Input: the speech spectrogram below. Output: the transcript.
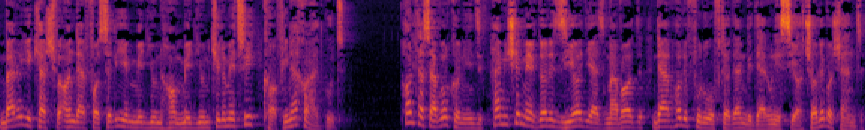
برای کشف آن در فاصله میلیون ها میلیون کیلومتری کافی نخواهد بود. حال تصور کنید همیشه مقدار زیادی از مواد در حال فرو افتادن به درون سیاهچاله باشند.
